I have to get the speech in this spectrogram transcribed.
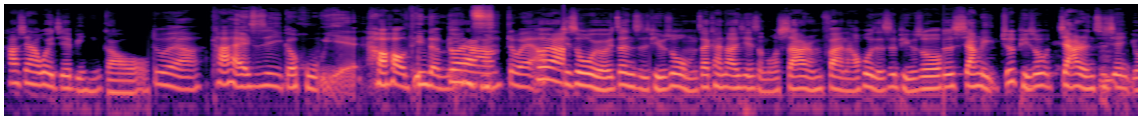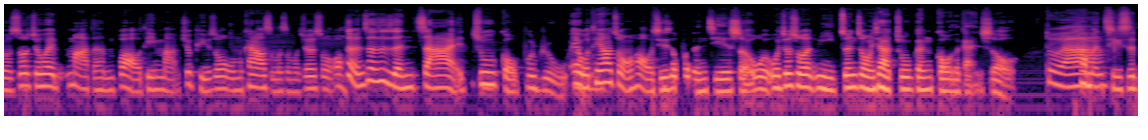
他现在位阶比你高哦。对啊，他还是一个虎爷，好好听的名字。对啊，对啊，对啊。其实我有一阵子，比如说我们在看到一些什么杀人犯啊，或者是比如说就是乡里，就是比如说家人之间，有时候就会骂的很不好听嘛。就比如说我们看到什么什么，就会说哦，这人真的是人渣哎，猪狗不如。哎，我听到这种话，我其实都不能接受。我我就说，你尊重一下猪跟狗的感受。对啊，他们其实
